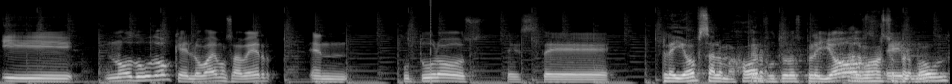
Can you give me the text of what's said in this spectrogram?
Y no dudo que lo vayamos a ver en futuros. Este. Playoffs a lo mejor. En futuros playoffs. A lo mejor Super en- Bowl.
